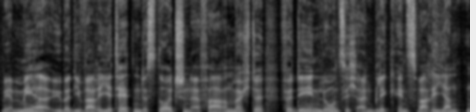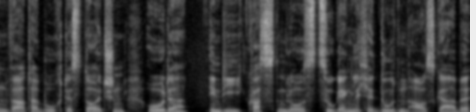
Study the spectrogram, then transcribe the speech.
Wer mehr über die Varietäten des Deutschen erfahren möchte, für den lohnt sich ein Blick ins Variantenwörterbuch des Deutschen oder in die kostenlos zugängliche Duden-Ausgabe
